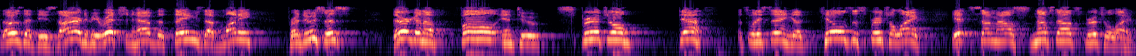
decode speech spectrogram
those that desire to be rich and have the things that money produces, they're gonna fall into spiritual death. That's what he's saying. It kills the spiritual life. It somehow snuffs out spiritual life.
